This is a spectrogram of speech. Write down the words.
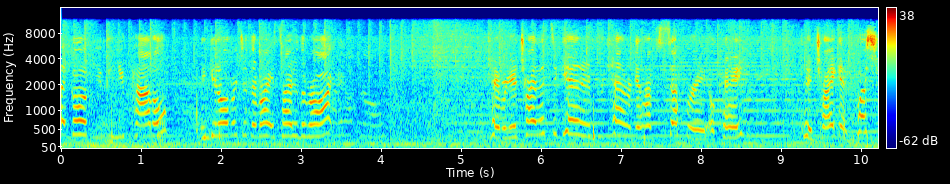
let go of you, can you paddle and get over to the right side of the rock? Okay, we're gonna try this again, and if we can't, we're gonna have to separate, okay? Okay, try again. Push.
